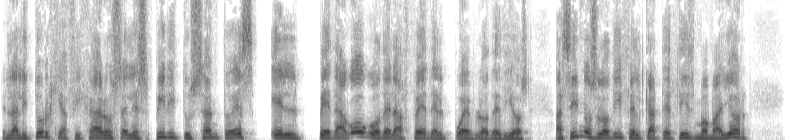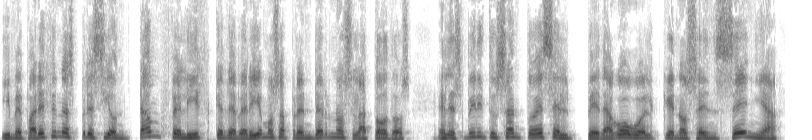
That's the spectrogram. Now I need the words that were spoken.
En la liturgia, fijaros, el Espíritu Santo es el pedagogo de la fe del pueblo de Dios. Así nos lo dice el Catecismo Mayor, y me parece una expresión tan feliz que deberíamos aprendérnosla todos. El Espíritu Santo es el pedagogo, el que nos enseña,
